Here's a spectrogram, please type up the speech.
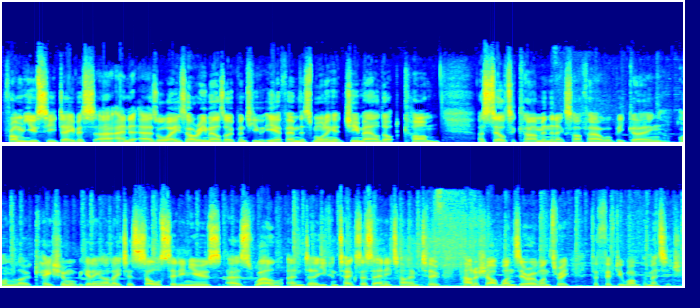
from UC Davis. Uh, and as always, our email's open to you, EFM this morning at gmail.com. Uh, still to come in the next half hour, we'll be going on location. We'll be getting our latest Seoul City news as well. And uh, you can text us at any time too. Pounder sharp 1013 for 51 per message.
